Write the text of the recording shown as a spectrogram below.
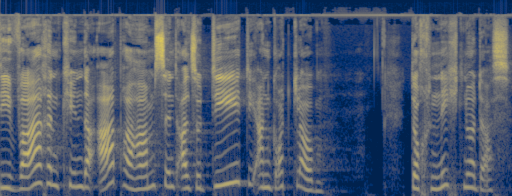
Die wahren Kinder Abrahams sind also die, die an Gott glauben. Doch nicht nur das.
